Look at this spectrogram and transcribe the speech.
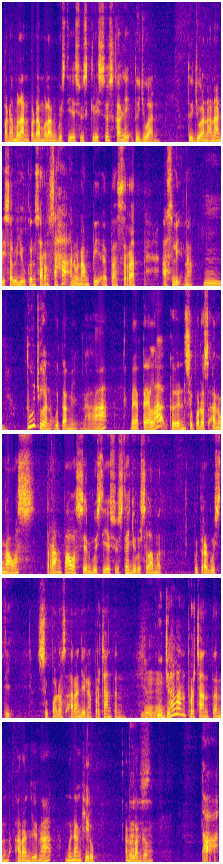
padamelan-padamelan Gusti Yesus Kristus kangge tujuan. Tujuanana disaluyukeun sareng saha anu nampi eta serat aslina. Hmm. Tujuan utamina netelakeun supados anu ngaos terang paos yen Gusti Yesus teh juru selamat putra Gusti supados aranjeuna percanten. Mhm. Ku jalan percanten aranjeuna menang hirup anu Yes. langgeng. Nah,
